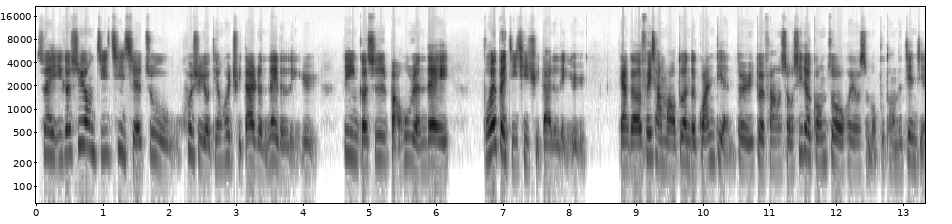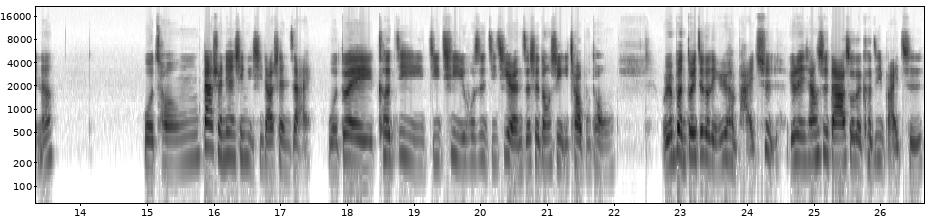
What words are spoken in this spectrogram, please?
所以，一个是用机器协助，或许有天会取代人类的领域；另一个是保护人类不会被机器取代的领域。两个非常矛盾的观点，对于对方熟悉的工作会有什么不同的见解呢？我从大学念心理系到现在，我对科技、机器或是机器人这些东西一窍不通。我原本对这个领域很排斥，有点像是大家说的科技白痴，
